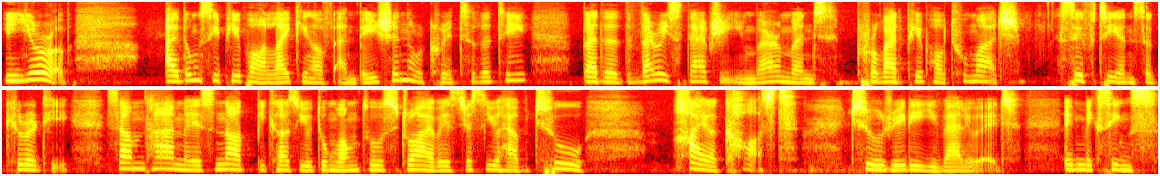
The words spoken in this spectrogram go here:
In Europe, I don't see people are lacking of ambition or creativity, but uh, the very established environment provide people too much safety and security. Sometimes it's not because you don't want to strive; it's just you have too higher cost to really evaluate. It makes things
